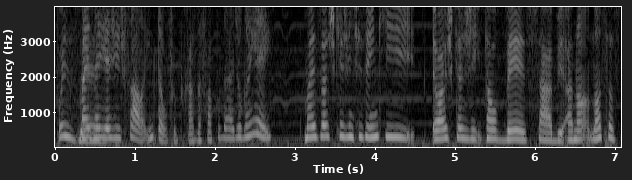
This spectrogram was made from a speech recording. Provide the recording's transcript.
Pois é. Mas aí a gente fala, então, foi por causa da faculdade, eu ganhei. Mas acho que a gente tem que. Eu acho que a gente, talvez, sabe, a no- nossas.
